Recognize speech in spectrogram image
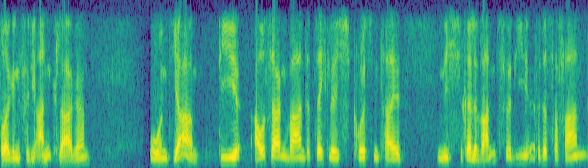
Zeuginnen für die Anklage. Und ja, die Aussagen waren tatsächlich größtenteils nicht relevant für die, für das Verfahren.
